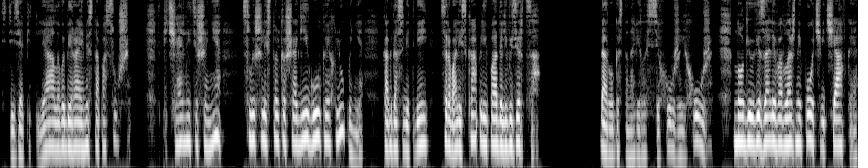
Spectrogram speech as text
Стезя петляла, выбирая места по суше. В печальной тишине слышались только шаги и гулкое хлюпанье, когда с ветвей срывались капли и падали в озерца. Дорога становилась все хуже и хуже. Ноги увязали во влажной почве, чавкая,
